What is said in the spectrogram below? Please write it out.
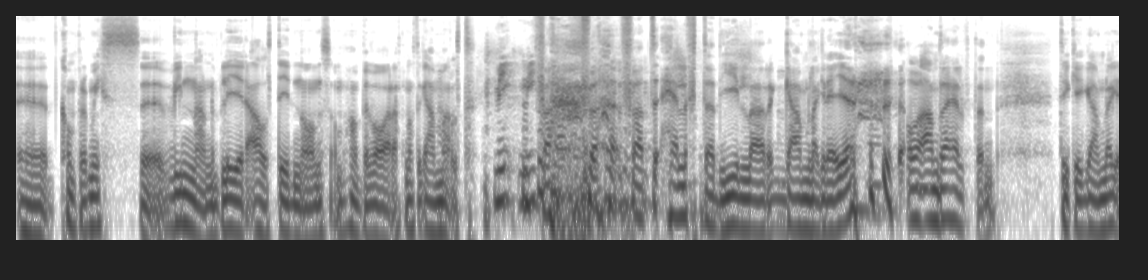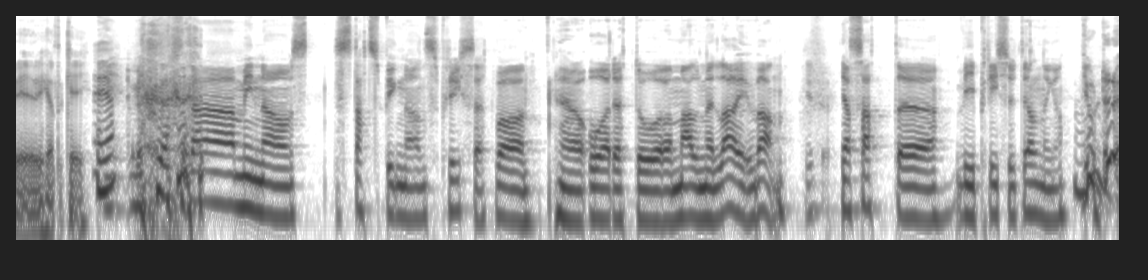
eh, kompromissvinnaren blir alltid någon som har bevarat något gammalt. Mi, mi, För, för, för att hälften gillar gamla grejer och andra hälften tycker gamla grejer är helt okej. Ja. mitt bästa minne av st- stadsbyggnadspriset var eh, året då Malmö Live vann. Jag satt eh, vid prisutdelningen. Gjorde du?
